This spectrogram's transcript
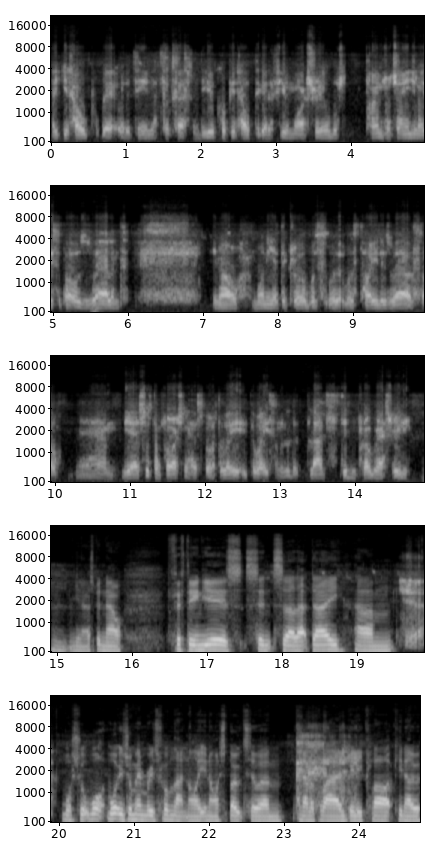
like you'd hope with, with a team that's successful in the Youth Cup, you'd hope to get a few more through. But times are changing, I suppose, as well, and you know, money at the club was was tight as well. So um, yeah, it's just unfortunate, I suppose, the way the way some of the lads didn't progress really. Mm, you know, it's been now 15 years since uh, that day. Um, yeah. What's your, what What is your memories from that night? You know, I spoke to um, another player, Billy Clark. You know,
